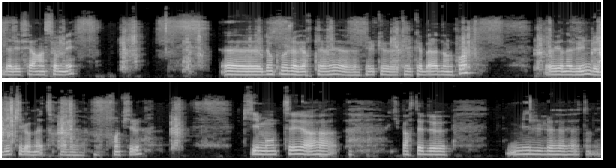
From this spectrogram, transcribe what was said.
d'aller faire un sommet. Euh, donc moi j'avais repéré euh, quelques quelques balades dans le coin. Euh, il y en avait une de 10 km tranquille qui montait à qui partait de 1000 attendez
